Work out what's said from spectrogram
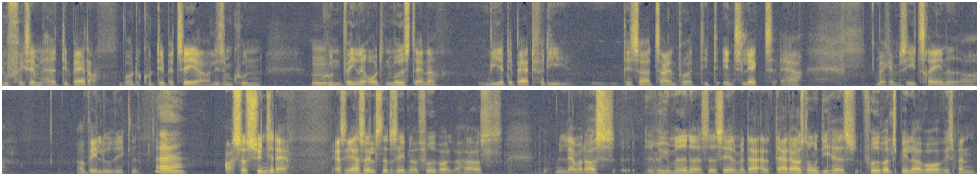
du for eksempel havde debatter, hvor du kunne debattere og ligesom kunne, mm. kunne vinde over din modstander via debat, fordi det så er et tegn på, at dit intellekt er, hvad kan man sige, trænet og, og veludviklet. Ja, ja. Og så synes jeg da, altså jeg har selv siddet og set noget fodbold, og har også, lader mig da også rive med, når jeg sidder og ser det, men der, er- der er der også nogle af de her fodboldspillere, hvor hvis man,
